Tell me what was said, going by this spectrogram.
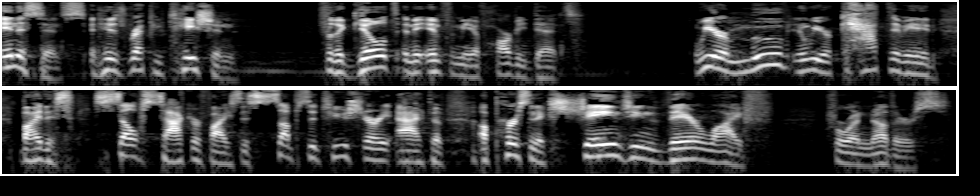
innocence and his reputation for the guilt and the infamy of Harvey Dent. We are moved and we are captivated by this self sacrifice, this substitutionary act of a person exchanging their life for another's.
